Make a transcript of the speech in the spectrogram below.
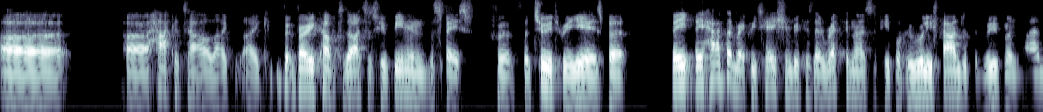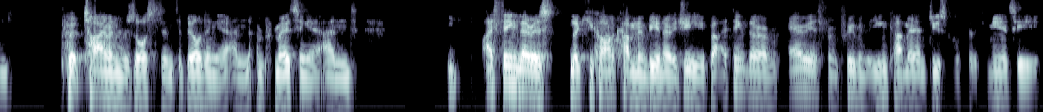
uh, uh, Hackatao, like like very coveted artists who've been in the space for, for two or three years, but they they have that reputation because they're recognized as people who really founded the movement and put time and resources into building it and, and promoting it. And I think there is look, you can't come in and be an OG, but I think there are areas for improvement that you can come in and do something for the community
